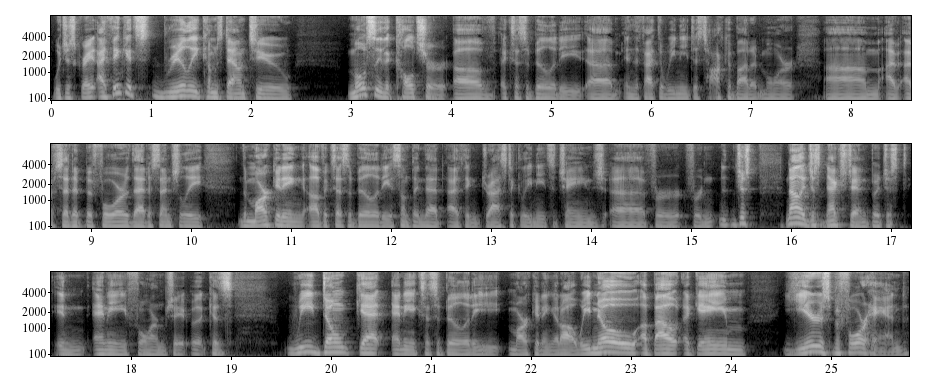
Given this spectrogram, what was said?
which is great. I think it's really comes down to mostly the culture of accessibility um, in the fact that we need to talk about it more. Um, I've, I've, said it before that essentially the marketing of accessibility is something that I think drastically needs to change uh, for for just not only just next gen but just in any form shape because we don't get any accessibility marketing at all. We know about a game years beforehand,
